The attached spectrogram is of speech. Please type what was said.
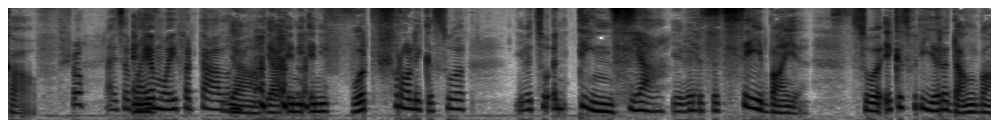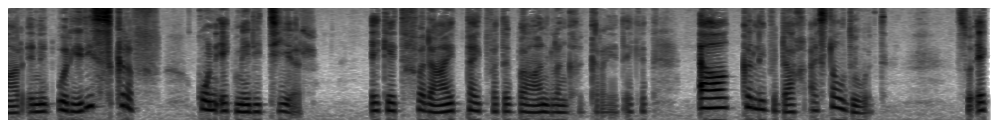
calf. Hy's 'n baie die- mooi vertaling. Ja, ja, en die, en die woord frolic is so, jy weet, so intens. Ja, Jy weet yes. dit dit sê baie. So ek is vir die Here dankbaar en het, oor hierdie skrif kon ek mediteer. Ek het vir daai tyd wat ek behandeling gekry het, ek het elke liewe dag, I still do it. So ek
